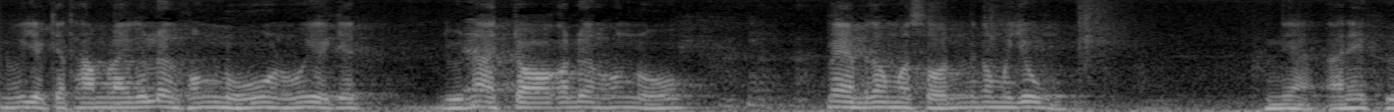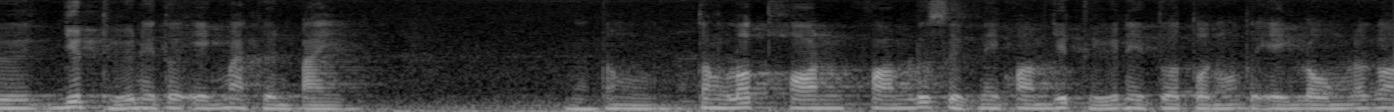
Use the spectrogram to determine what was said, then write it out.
หนูอยากจะทำอะไรก็เรื่องของหนูหนูอยากจะอยู่หน้าจอก็เรื่องของหนู แม่ไม่ต้องมาสนไม่ต้องมายุ่งเนี่ยอันนี้คือยึดถือในตัวเองมากเกินไปต้องต้องลดทอนความรู้สึกในความยึดถือในตัวตนของตัวเองลง แล้วก็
